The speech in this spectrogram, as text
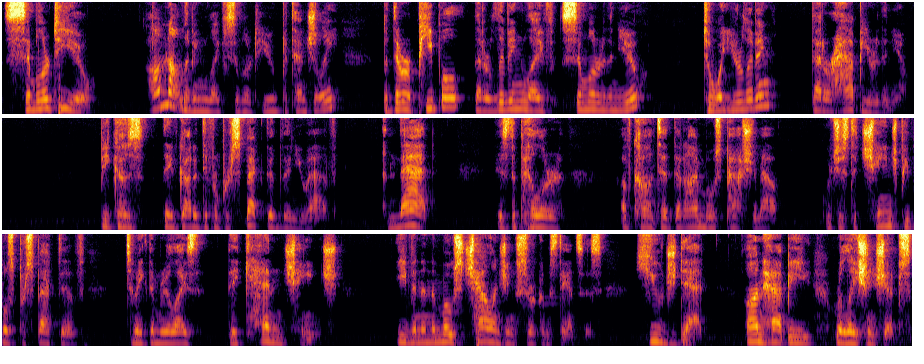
similar to you. I'm not living life similar to you, potentially, but there are people that are living life similar than you to what you're living that are happier than you because they've got a different perspective than you have. And that is the pillar of content that I'm most passionate about, which is to change people's perspective to make them realize they can change, even in the most challenging circumstances. Huge debt, unhappy relationships,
